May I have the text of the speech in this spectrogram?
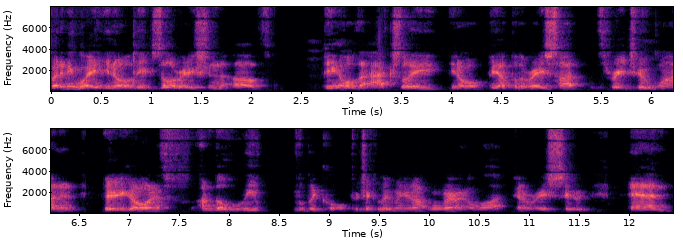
but anyway, you know, the exhilaration of being able to actually, you know, be up in the race hut, three, two, one, and there you go. And it's unbelievably cool, particularly when you're not wearing a lot in a race suit. And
